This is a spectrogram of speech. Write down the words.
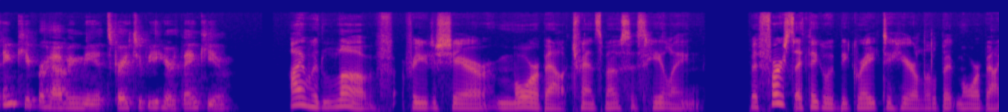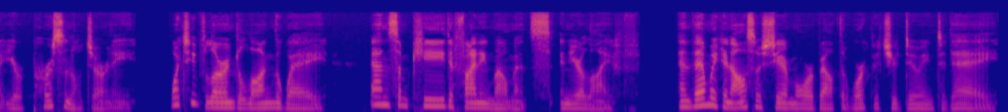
Thank you for having me. It's great to be here. Thank you. I would love for you to share more about Transmosis Healing. But first, I think it would be great to hear a little bit more about your personal journey, what you've learned along the way, and some key defining moments in your life. And then we can also share more about the work that you're doing today.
